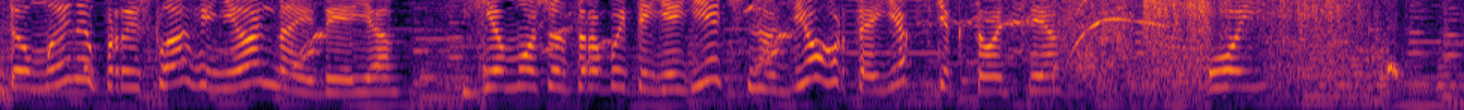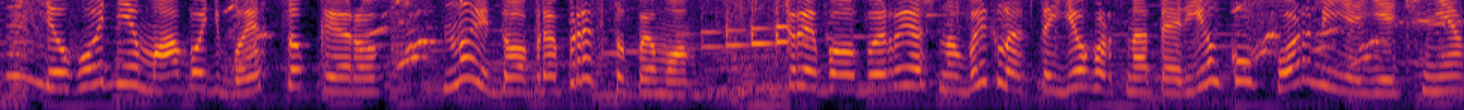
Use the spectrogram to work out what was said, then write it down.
До мене прийшла геніальна ідея. Я можу зробити яєчню з йогурта, як в тіктоці. Ой, Сьогодні, мабуть, без цукерок. Ну і добре, приступимо. Треба обережно викласти йогурт на тарілку в формі яєчні.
